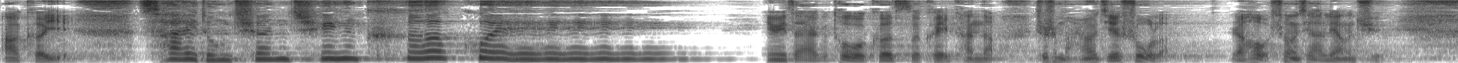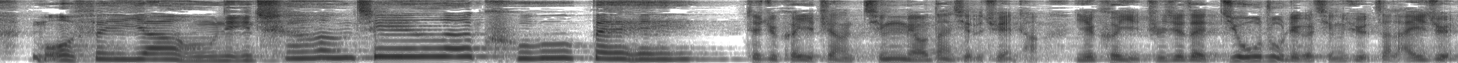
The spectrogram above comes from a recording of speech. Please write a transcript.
啊，可以，才懂真情可贵。因为大家透过歌词可以看到，这是马上要结束了。然后剩下两句，莫非要你尝尽了苦悲？这句可以这样轻描淡写的去演唱，也可以直接再揪住这个情绪，再来一句：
